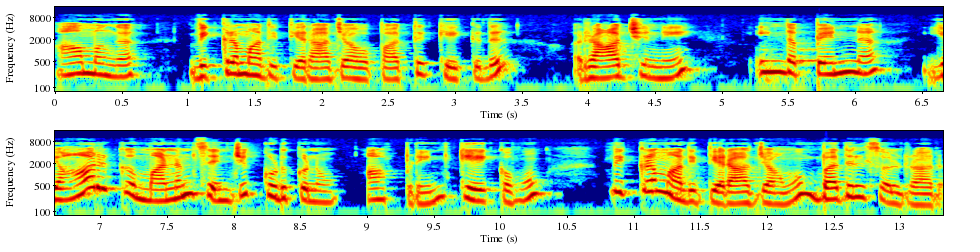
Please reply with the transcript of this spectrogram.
ஆமாங்க விக்ரமாதித்ய ராஜாவை பார்த்து கேட்குது ராஜினி இந்த பெண்ணை யாருக்கு மனம் செஞ்சு கொடுக்கணும் அப்படின்னு கேட்கவும் விக்ரமாதித்ய ராஜாவும் பதில் சொல்றாரு.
